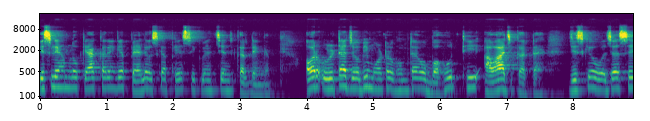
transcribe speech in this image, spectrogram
इसलिए हम लोग क्या करेंगे, पहले उसका फेस सीक्वेंस चेंज कर देंगे। और उल्टा जो भी मोटर घूमता है वो बहुत ही आवाज़ करता है, जिसके वजह से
